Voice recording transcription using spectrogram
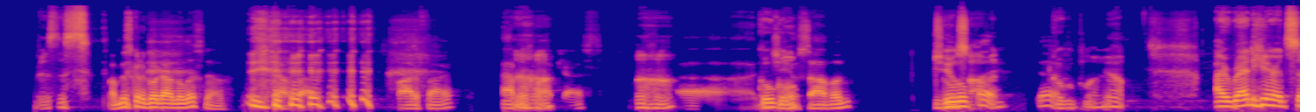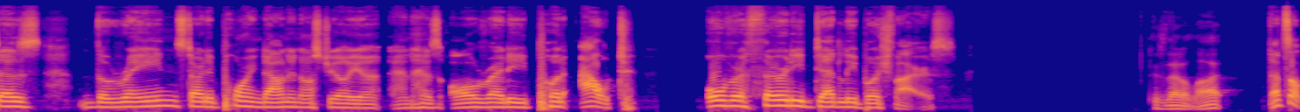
business. I'm just going to go down the list now. Spotify, Apple Uh-huh. Podcasts, uh huh. uh, Google. JioSaavn, Google Play. Yeah. Google Play. Yeah. I read here it says the rain started pouring down in Australia and has already put out over 30 deadly bushfires. Is that a lot? That's a.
